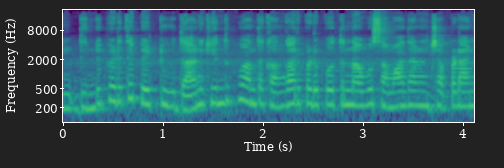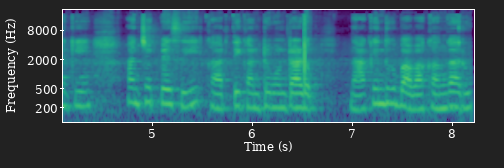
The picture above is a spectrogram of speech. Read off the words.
దిండు పెడితే పెట్టు. దానికి ఎందుకు అంత కంగారు పడిపోతున్నావు సమాధానం చెప్పడానికి? అని చెప్పేసి కార్తీక్ అంటూ ఉంటాడు. నాకెందుకు బావా కంగారు?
